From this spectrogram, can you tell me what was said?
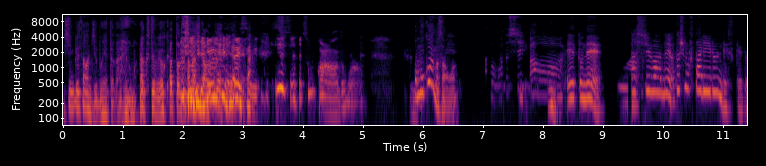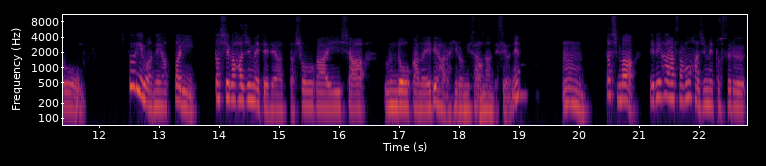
新平さんは自分やったから読まなくてもよかったって話かも。そうかな、どうかあ向山さんは？あ、私ああ、えっとね、私はね、私も二人いるんですけどうん、一人はね、やっぱり私が初めて出会った障害者運動家の海老原ひろみさんなんですよね。うん。私、まあ、海老原さんをはじめとする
